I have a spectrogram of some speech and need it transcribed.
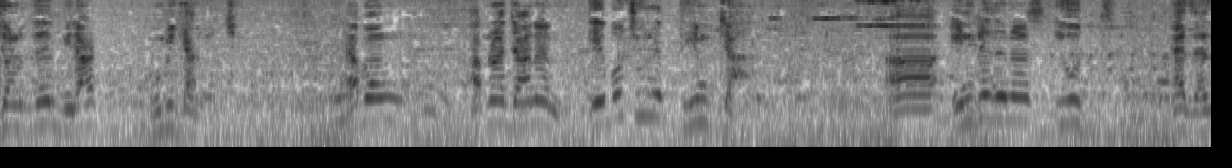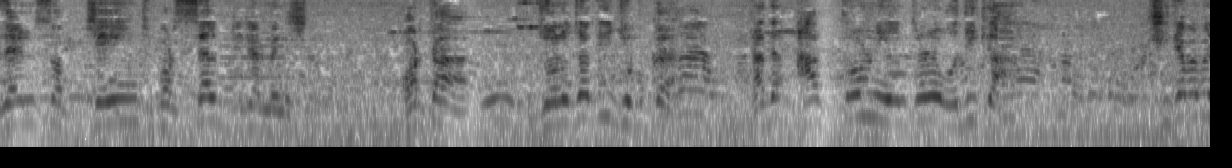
জনতাদের বিরাট ভূমিকা রয়েছে। এবং আপনারা জানেন, এবছরের থিমটা indigenous youth as agents of change for self determination অর্থাৎ জনজাতি যুবকরা তাদের আত্মনিয়ন্ত্রণের অধিকার সেটাভাবে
